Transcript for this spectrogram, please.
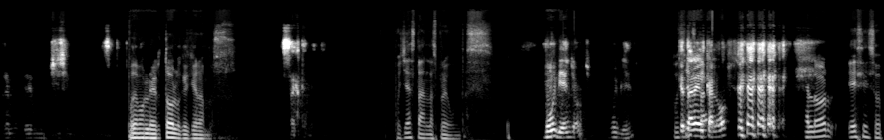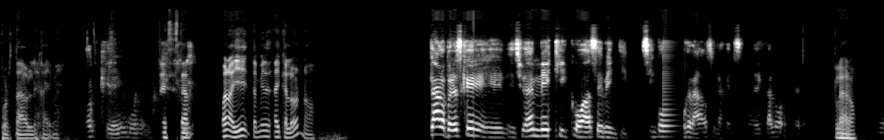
podremos leer muchísimo. podemos leer todo lo que queramos. Exactamente. Pues ya están las preguntas. Muy bien, George. Muy bien. Pues ¿Qué tal el calor? El calor es insoportable, Jaime. ok, bueno. Están- Bueno, allí también hay calor, ¿no? Claro, pero es que en, Ciudad de México hace 25 grados y la gente se muere de calor, pero Claro. no,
